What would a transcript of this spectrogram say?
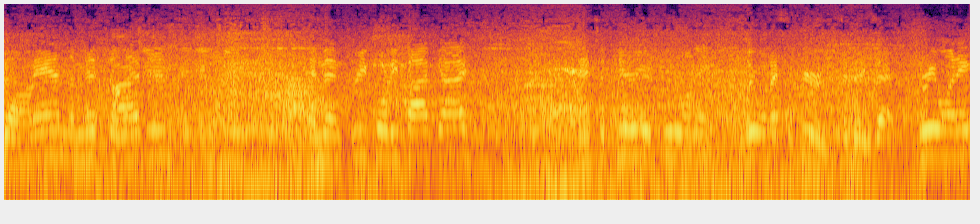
the man, the myth, the legend, and then 345 guy, Superior 318. 318 Superior, to be exact. 318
